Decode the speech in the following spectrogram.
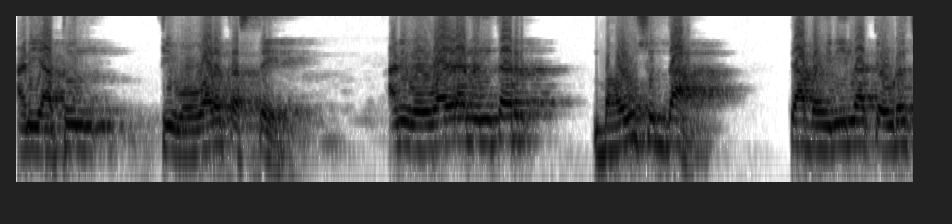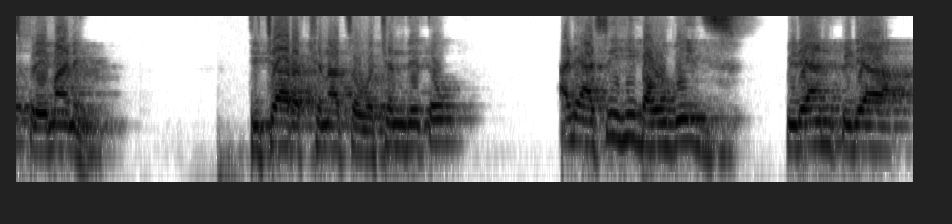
आणि यातून ती ओवाळत असते. आणि ओवाळल्यानंतर भाऊ सुद्धा त्या बहिणीला तेवढंच प्रेमाने तिच्या रक्षणाचं वचन देतो. आणि अशी ही भाऊबीज पिढ्यानपिढ्या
